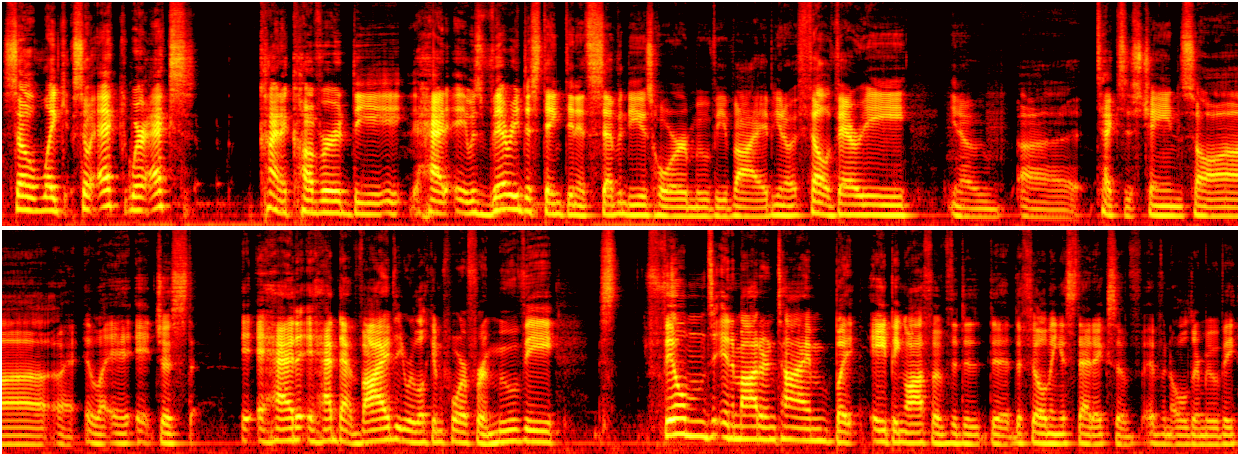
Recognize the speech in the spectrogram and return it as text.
So like so X where X kind of covered the had it was very distinct in its 70s horror movie vibe. You know, it felt very, you know, uh Texas Chainsaw. Uh, it, it, just it, it had it had that vibe that you were looking for for a movie filmed in a modern time but aping off of the the, the filming aesthetics of, of an older movie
